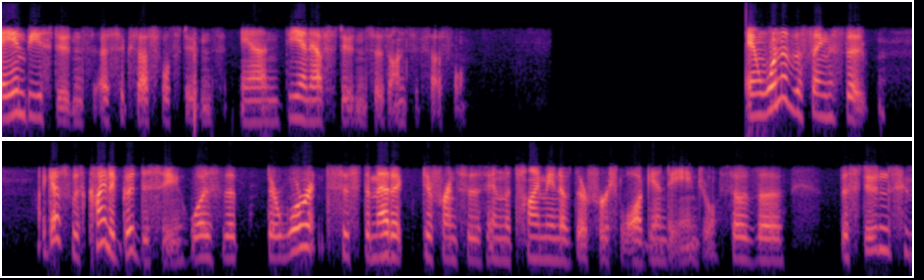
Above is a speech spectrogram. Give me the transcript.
A and B students as successful students and DNF students as unsuccessful. And one of the things that I guess was kind of good to see was that there weren't systematic differences in the timing of their first login to Angel. So the the students who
